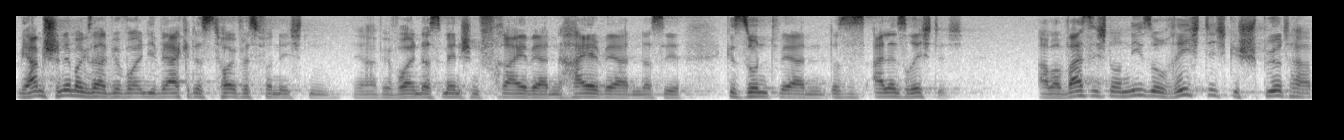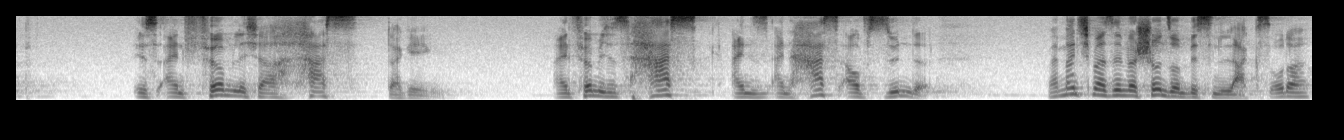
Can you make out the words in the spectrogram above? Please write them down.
wir haben schon immer gesagt, wir wollen die Werke des Teufels vernichten. Ja, wir wollen, dass Menschen frei werden, heil werden, dass sie gesund werden. Das ist alles richtig. Aber was ich noch nie so richtig gespürt habe, ist ein förmlicher Hass dagegen. Ein förmliches Hass ein, ein Hass auf Sünde. Weil manchmal sind wir schon so ein bisschen lax, oder?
